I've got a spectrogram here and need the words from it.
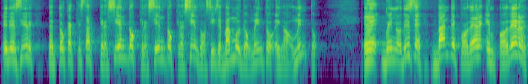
Es decir, te toca que estar creciendo, creciendo, creciendo. Así se vamos de aumento en aumento. Eh, bueno, dice, van de poder en poder.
